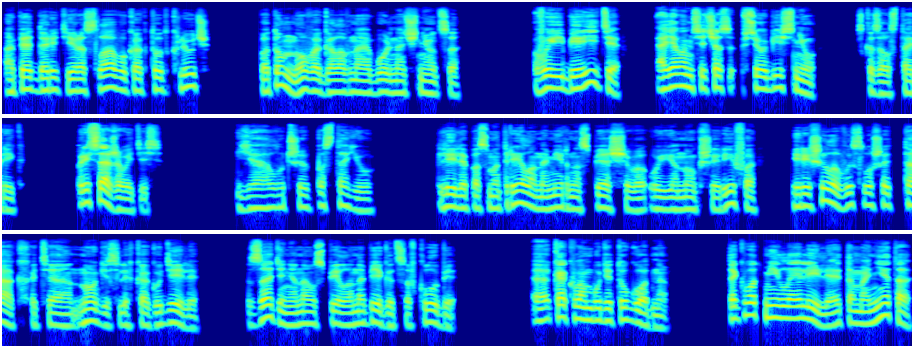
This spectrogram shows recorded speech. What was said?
Опять дарить Ярославу, как тот ключ? Потом новая головная боль начнется. «Вы берите, а я вам сейчас все объясню», — сказал старик. «Присаживайтесь». «Я лучше постою». Лиля посмотрела на мирно спящего у ее ног шерифа и решила выслушать так, хотя ноги слегка гудели. За день она успела набегаться в клубе. Э, как вам будет угодно. Так вот, милая Лиля, эта монета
